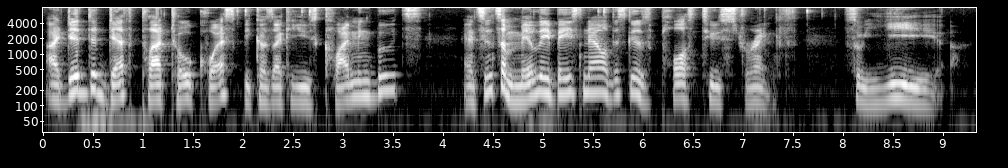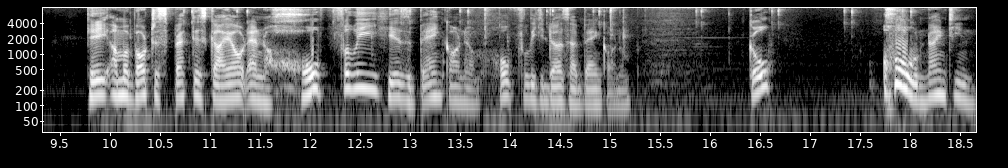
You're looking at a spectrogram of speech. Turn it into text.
I did the Death Plateau quest because I could use climbing boots, and since I'm melee based now, this gives plus 2 strength. So yeah. Okay, I'm about to spec this guy out and hopefully he has a bank on him. Hopefully he does have bank on him. Go. Oh, 19.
